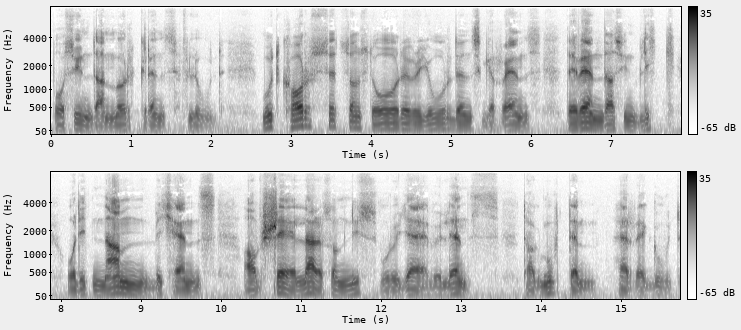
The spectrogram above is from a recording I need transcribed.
på syndamörkrens flod. Mot korset som står över jordens gräns, det vända sin blick och ditt namn bekänns av själar som nyss vore djävulens. Tag mot dem, Herre god.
